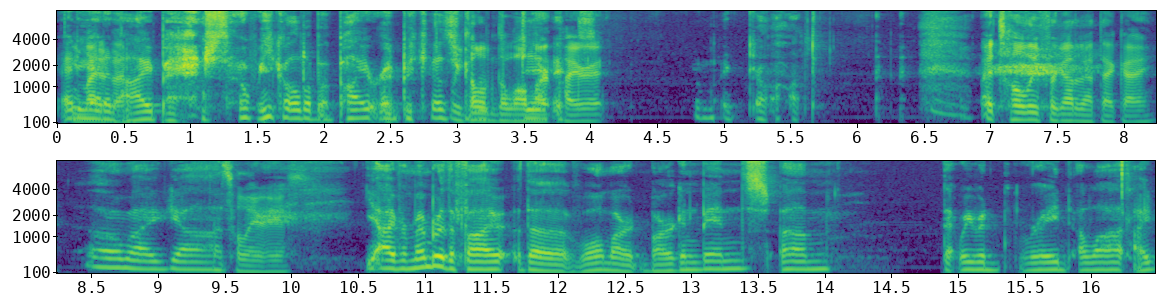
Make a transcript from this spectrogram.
and he, might had an have eye patch, so we called him a pirate because we called him the Walmart dicks. pirate. Oh my god! I totally forgot about that guy. Oh my god! That's hilarious. Yeah, I remember the five the Walmart bargain bins um that we would raid a lot. I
